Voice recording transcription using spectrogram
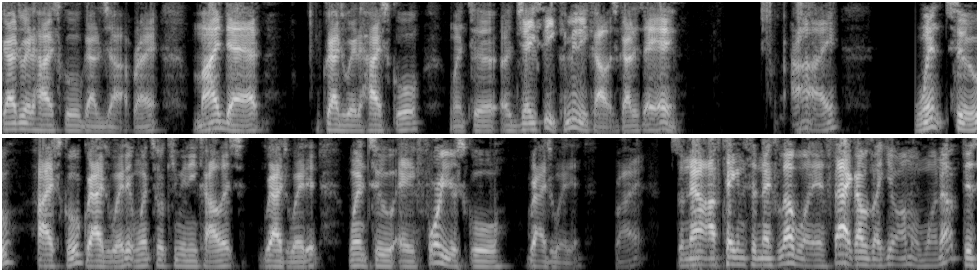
Graduated high school, got a job, right? My dad graduated high school, went to a JC, community college, got his AA. I went to high school, graduated, went to a community college, graduated, went to a four year school, graduated, right? So now I've taken it to the next level. And in fact, I was like, yo, I'm gonna one up this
